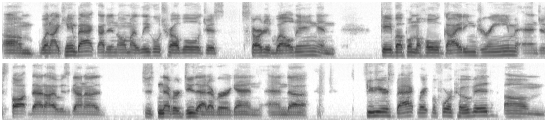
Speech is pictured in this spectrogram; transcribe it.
Um, when I came back, got in all my legal trouble, just started welding and gave up on the whole guiding dream and just thought that I was gonna just never do that ever again. And uh, a few years back, right before COVID, um,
